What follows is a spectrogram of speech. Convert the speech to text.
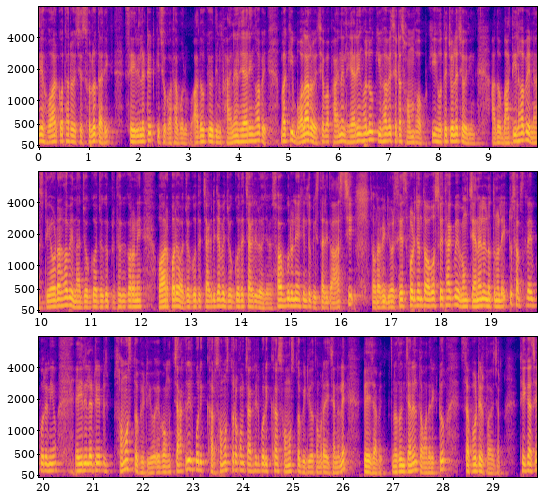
যে হওয়ার কথা রয়েছে ষোলো তারিখ, সেই রিলেটেড কিছু কথা বলব। আদৌ কি ওই দিন ফাইনাল হিয়ারিং হবে? বা কি বলা রয়েছে? বা ফাইনাল হিয়ারিং হলেও কীভাবে সেটা সম্ভব? কি হতে চলেছে ওই দিন আদৌ বাতিল হবে না স্টে অর্ডার হবে? না যোগ্য অযোগ্যের পৃথকীকরণে হওয়ার পরে অযোগ্যদের চাকরি যাবে, যোগ্যদের চাকরি রয়ে যাবে? সবগুলো নিয়ে কিন্তু বিস্তারিত আসছি। তোমরা ভিডিওর শেষ পর্যন্ত অবশ্যই থাকবে এবং চ্যানেলে নতুন হলে একটু সাবস্ক্রাইব করে নিও। এই রিলেটেড সমস্ত ভিডিও এবং চাকরির পরীক্ষার, সমস্ত রকম চাকরির পরীক্ষার সমস্ত ভিডিও তোমরা এই চ্যানেলে পেয়ে যাবে। নতুন চ্যানেল তোমাদের একটু সাপোর্টের প্রয়োজন। ঠিক আছে?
